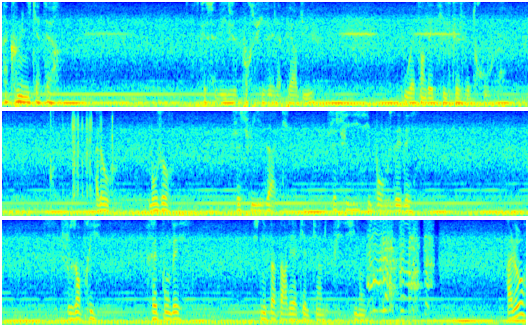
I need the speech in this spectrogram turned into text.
Un communicateur. Est-ce que celui que je poursuivais l'a perdu? Ou attendait-il que je le trouve? Allô? Bonjour. Je suis Isaac. Je suis ici pour vous aider. Je vous en prie, Répondez. Je n'ai pas parlé à quelqu'un depuis si longtemps. Allô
